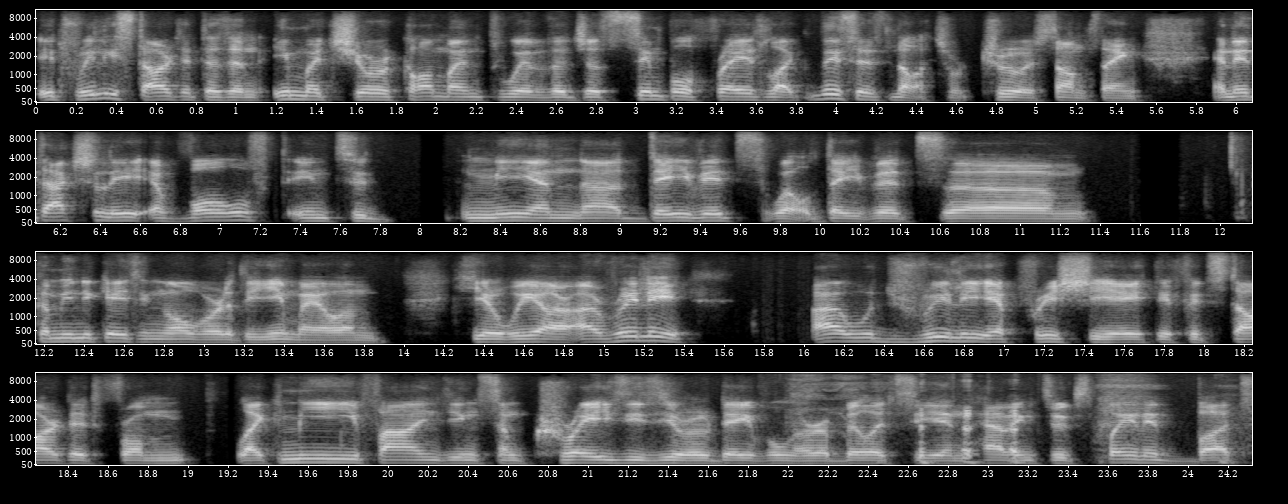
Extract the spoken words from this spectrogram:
it really started as an immature comment with a just simple phrase like "this is not true" or something, and it actually evolved into me and uh, David's well, David's um, communicating over the email, and here we are. I really I would really appreciate if it started from like me finding some crazy zero day vulnerability and having to explain it. But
